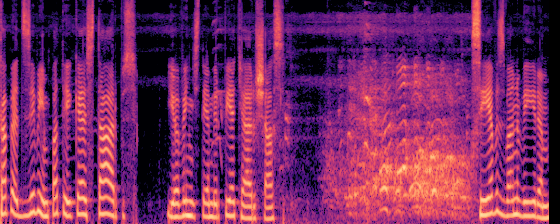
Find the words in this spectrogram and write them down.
Kāpēc zivīm patīk ēst tārpus? Jo viņas tiem ir pieķērušās. Sieva zvana vīram.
